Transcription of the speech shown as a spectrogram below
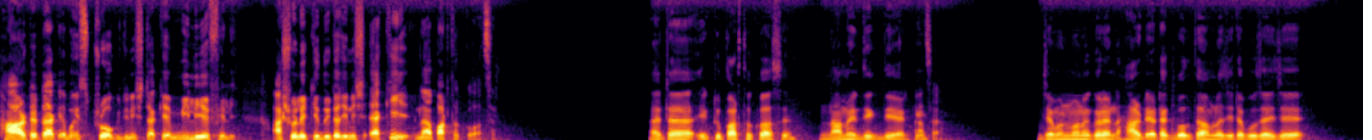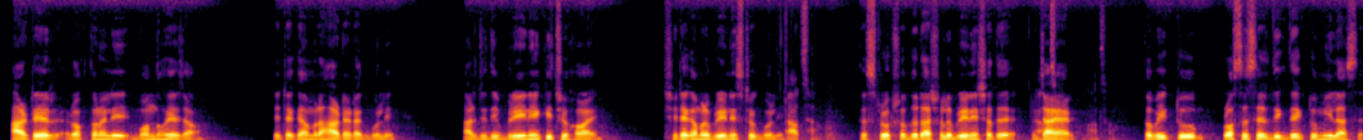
হার্ট অ্যাটাক এবং স্ট্রোক জিনিসটাকে মিলিয়ে ফেলি। আসলে কি দুইটা জিনিস একই না পার্থক্য আছে? এটা একটু পার্থক্য আছে নামের দিক দিয়ে আর কি। আচ্ছা। যেমন মনে করেন হার্ট অ্যাটাক বলতে আমরা যেটা বোঝাই যে হার্টের রক্তনালী বন্ধ হয়ে যাওয়া সেটাকে আমরা হার্ট অ্যাটাক বলি। আর যদি ব্রেনে কিছু হয় সেটাকে আমরা ব্রেন স্ট্রোক বলি। আচ্ছা। তো স্ট্রোক শব্দটা আসলে ব্রেনের সাথে যায় আর কি। আচ্ছা। তবে একটু প্রসেসের দিক দিয়ে একটু মিল আছে।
